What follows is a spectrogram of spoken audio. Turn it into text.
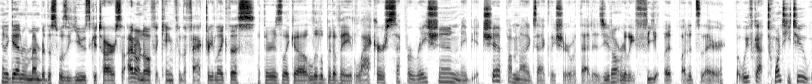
And again, remember this was a used guitar, so I don't know if it came from the factory like this, but there is like a little bit of a lacquer separation, maybe a chip. I'm not exactly sure what that is. You don't really feel it, but it's there. But we've got 22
